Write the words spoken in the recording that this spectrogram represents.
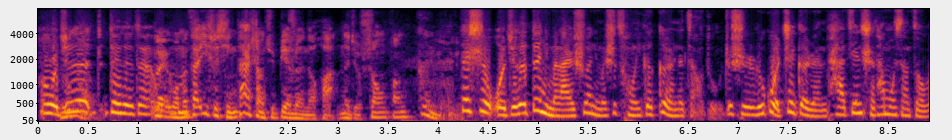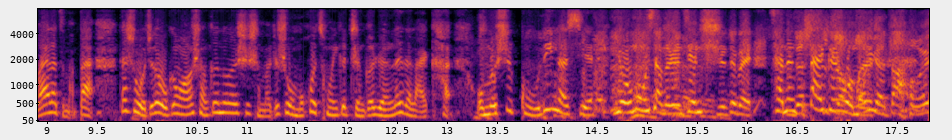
我觉得对对对，对，我们在意识形态上去辩论的话，那就双方更有用。但是我觉得对你们来说，你们是从一个个人的角度，就是如果这个人他坚持他梦想走歪了怎么办？但是我觉得我跟王爽更多的是什么？就是我们会从一个整个人类的来看，我们是鼓励那些有梦想的人坚持，对不对？才能带给我们。远大，我也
